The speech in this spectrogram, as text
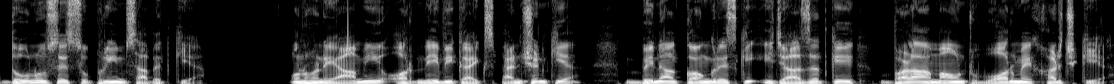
दोनों से सुप्रीम साबित किया। उन्होंने आर्मी और नेवी का एक्सपेंशन किया, बिना कांग्रेस की इजाज़त के बड़ा अमाउंट वॉर में खर्च किया,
